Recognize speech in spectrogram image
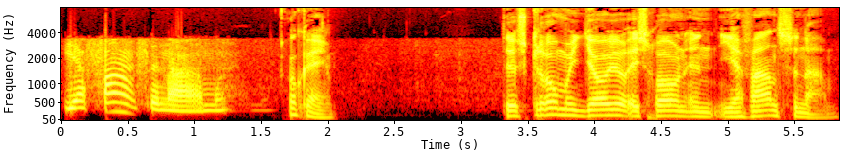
Javaanse namen. Oké. Dus Jojo is gewoon een Javaanse naam.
